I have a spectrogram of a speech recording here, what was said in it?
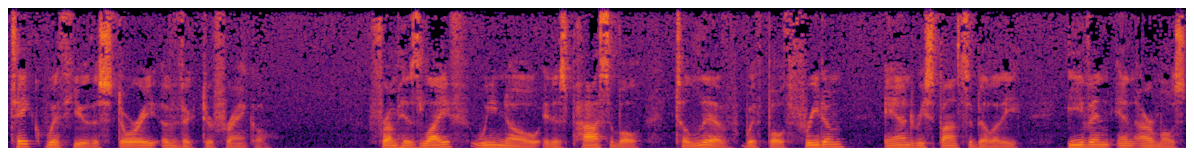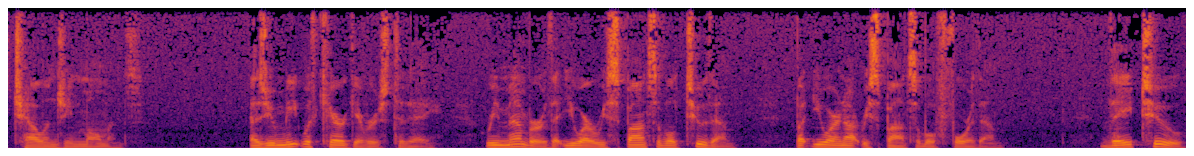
take with you the story of Viktor Frankl. From his life, we know it is possible to live with both freedom and responsibility, even in our most challenging moments. As you meet with caregivers today, remember that you are responsible to them, but you are not responsible for them. They too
